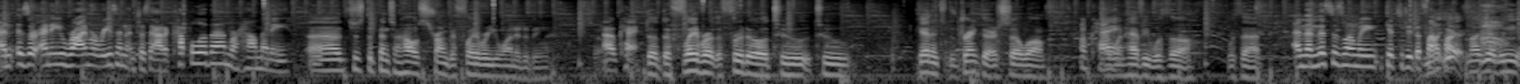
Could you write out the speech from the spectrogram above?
And is there any rhyme or reason? And just add a couple of them, or how many? Uh, it just depends on how strong the flavor you want it to be. So okay. The, the flavor of the fruit to to get into the drink there. So uh, okay. I went heavy with uh, with that. And then this is when we get to do the fun not part. Yet, not yet. We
